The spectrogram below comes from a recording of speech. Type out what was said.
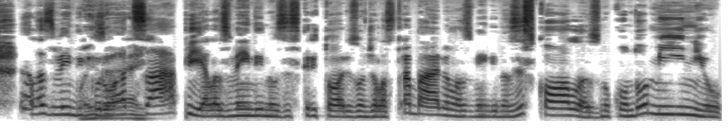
Elas vendem pois por é. WhatsApp, elas vendem nos escritórios onde elas trabalham, elas vendem nas escolas, no condomínio,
